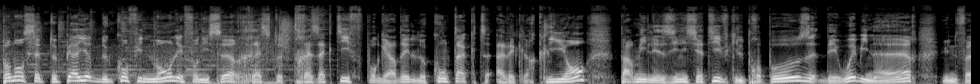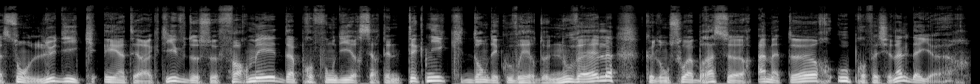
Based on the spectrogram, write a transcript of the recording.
Pendant cette période de confinement, les fournisseurs restent très actifs pour garder le contact avec leurs clients. Parmi les initiatives qu'ils proposent, des webinaires, une façon ludique et interactive de se former, d'approfondir certaines techniques, d'en découvrir de nouvelles, que l'on soit brasseur amateur ou professionnel d'ailleurs.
